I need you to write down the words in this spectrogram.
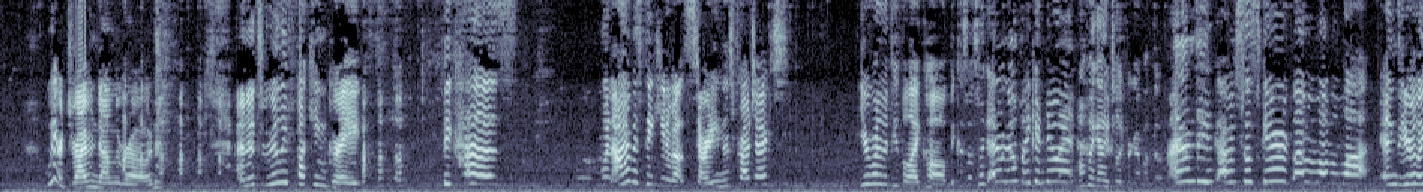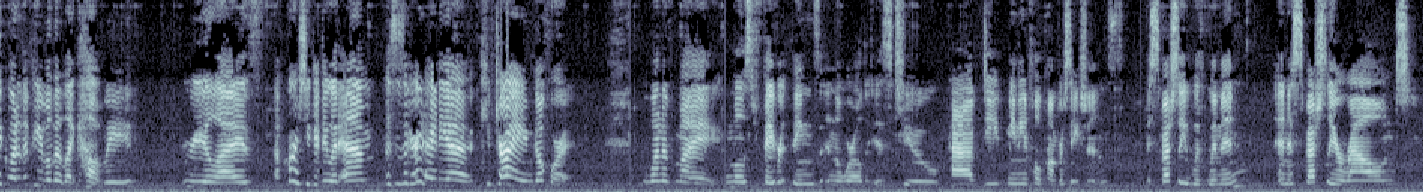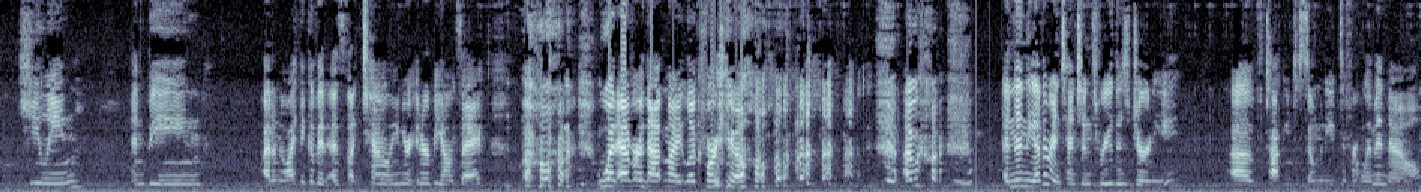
We are driving down the road, and it's really fucking great because when I was thinking about starting this project, you're one of the people I called because I was like, I don't know if I can do it. Oh my god, I totally forgot about that. I don't think I'm so scared, blah blah blah blah blah. And you're like one of the people that like helped me realize, of course you could do it, Em. This is a great idea. Keep trying, go for it. One of my most favorite things in the world is to have deep, meaningful conversations, especially with women and especially around healing and being I don't know, I think of it as like channeling your inner Beyonce or whatever that might look for you. and then the other intention through this journey of talking to so many different women now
